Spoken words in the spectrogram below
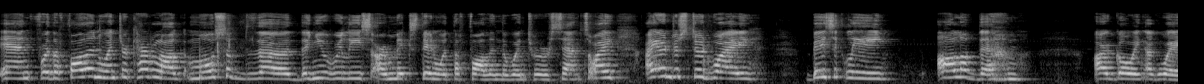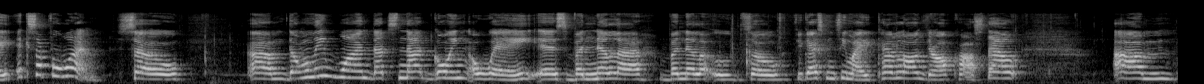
and for the fall and winter catalog most of the the new release are mixed in with the fall and the winter scent. So I I understood why basically all of them are going away except for one. So um, the only one that's not going away is vanilla vanilla oud. So if you guys can see my catalog they're all crossed out um,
